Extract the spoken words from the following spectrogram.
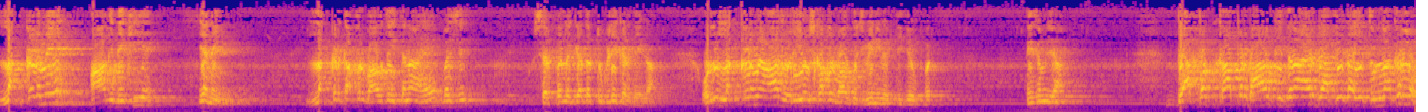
लक्कड़ में आग देखी है या नहीं? लक्कड़ का प्रभाव तो इतना है वैसे सर पर लग गया तो टुकड़े कर देगा। और जो लक्कड़ में आग हो रही है, उसका प्रभाव कुछ भी नहीं व्यक्ति के ऊपर। नहीं समझा? व्यापक का प्रभाव कितना है व्यापक का ये तुलना कर लो।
